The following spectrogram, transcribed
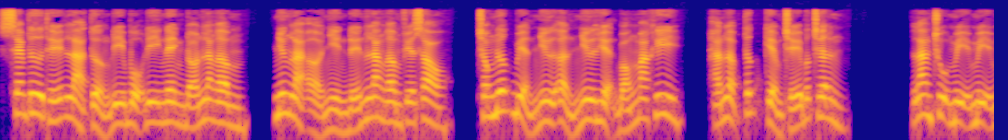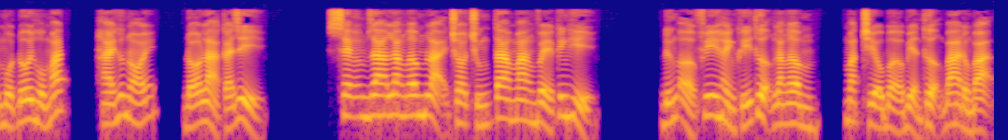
xem tư thế là tưởng đi bộ đi nên đón lăng âm, nhưng là ở nhìn đến lăng âm phía sau, trong nước biển như ẩn như hiện bóng ma khi, hắn lập tức kiềm chế bước chân. Lang trụ mị mị một đôi hồ mắt, hài hước nói, đó là cái gì? Xem ra lăng âm lại cho chúng ta mang về kinh hỉ. Đứng ở phi hành khí thượng lăng âm, mặt chiều bờ biển thượng ba đồng bạn.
